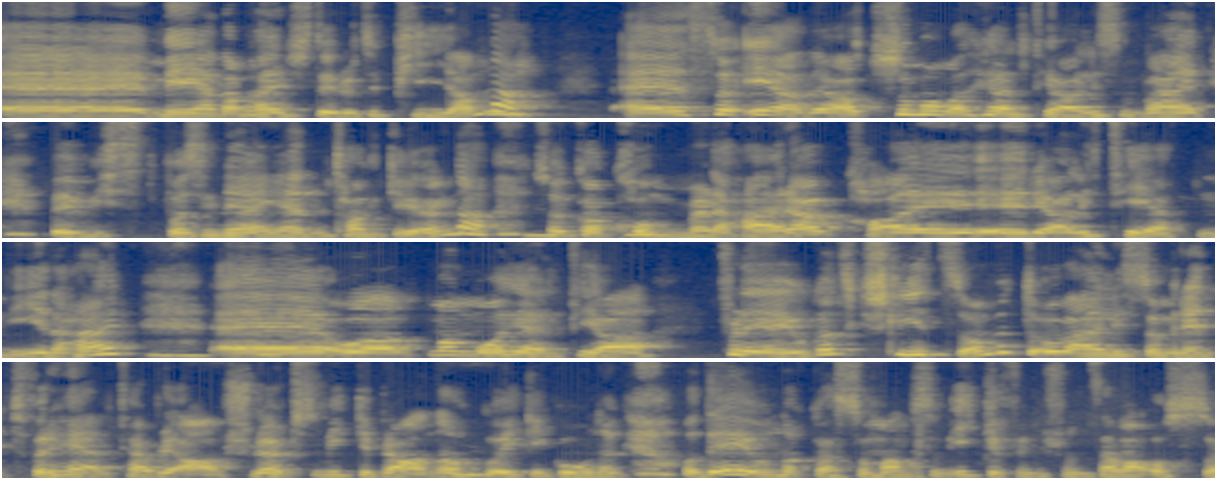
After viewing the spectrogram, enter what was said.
eh, med de her stereotypiene. Eh, så er det at så må man hele tida liksom være bevisst på sin egen tankegang. da, så Hva kommer det her av? Hva er realiteten i det her? Eh, og at man må hele tida For det er jo ganske slitsomt å være liksom redd for hele tida å bli avslørt som ikke bra nok og ikke god nok. Og det er jo noe som man som ikke-funksjonshemma også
